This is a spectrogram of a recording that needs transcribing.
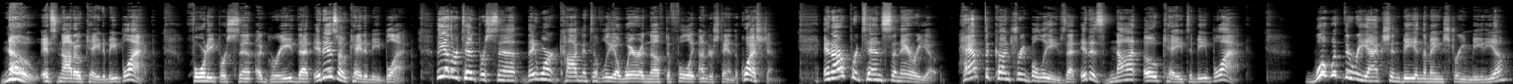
no, it's not okay to be black. 40% agreed that it is okay to be black. The other 10%, they weren't cognitively aware enough to fully understand the question. In our pretend scenario, half the country believes that it is not okay to be black. What would the reaction be in the mainstream media?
